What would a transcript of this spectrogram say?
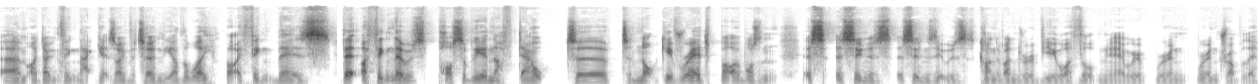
Um, I don't think that gets overturned the other way, but I think there's, there, I think there was possibly enough doubt to to not give red, but I wasn't. As, as soon as as soon as it was kind of under review, I thought, yeah, we're we're in we're in trouble here.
